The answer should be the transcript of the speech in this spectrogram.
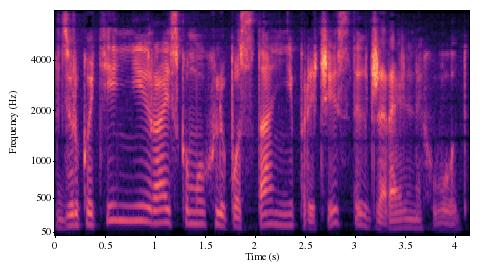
в дзюркотінні райському хлюпостанні причистих джерельних вод.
